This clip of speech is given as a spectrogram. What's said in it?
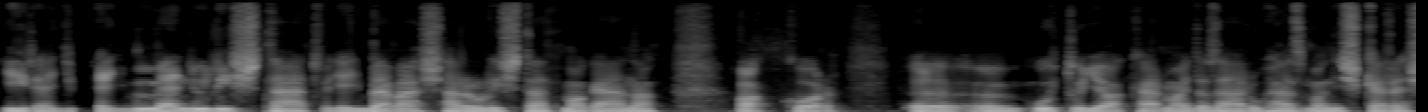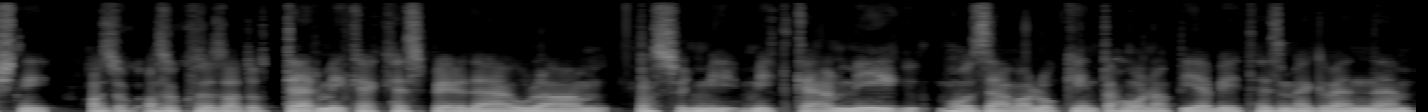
ír egy, egy menülistát, vagy egy bevásárlólistát magának, akkor úgy tudja akár majd az áruházban is keresni azok, azokhoz az adott termékekhez, például az, hogy mi, mit kell még hozzávalóként a holnapi ebédhez megvennem,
